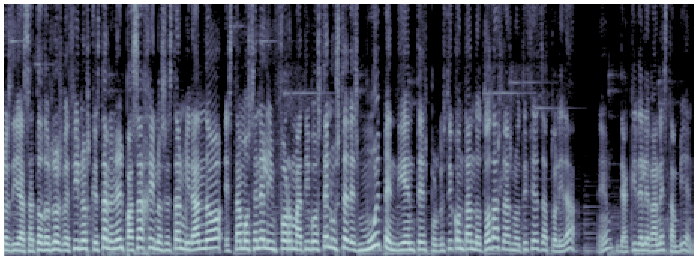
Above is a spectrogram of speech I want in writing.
Buenos días a todos los vecinos que están en el pasaje y nos están mirando. Estamos en el informativo. Estén ustedes muy pendientes porque estoy contando todas las noticias de actualidad. ¿eh? De aquí de Leganés también.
